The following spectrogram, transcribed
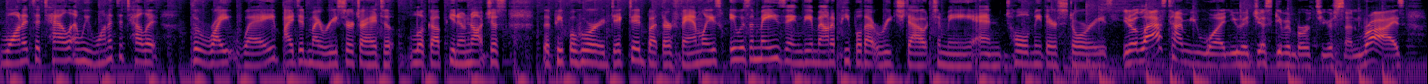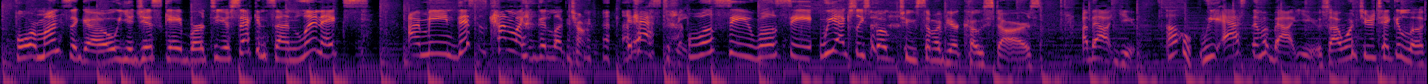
wanted to tell, and we wanted to tell it the right way. I did my research. I had to look up, you know, not just the people who are addicted, but their families. It was amazing the amount of people that reached out to me and told me their stories. You know, last time you won, you had just given birth to your son, Rise. Four months ago, you just gave birth to your second son, Lennox. I mean, this is kind of like a good luck charm. It has to be. We'll see. We'll see. We actually spoke to some of your co stars about you. Oh. We asked them about you. So I want you to take a look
